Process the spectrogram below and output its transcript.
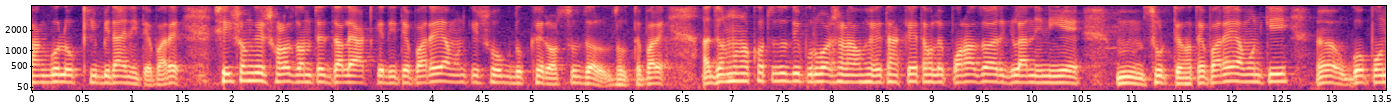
ভাগ্যলক্ষ্মী বিদায় নিতে পারে। সেই সঙ্গে ষড়যন্ত্রের জালে আটকে দিতে পারে, এমনকি শোক, দুঃখের অশ্রু জ্বলতে পারে। আর জন্ম নক্ষত্র যদি পূর্বাষাঢ়া হয়ে থাকে, তাহলে পরাজয়ের গ্লানি নিয়ে ছুটতে হতে পারে। এমনকি গোপন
